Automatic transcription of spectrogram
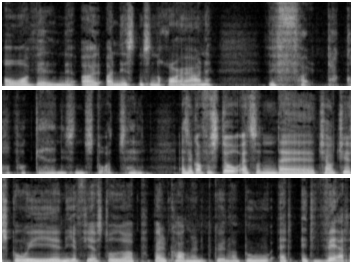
overvældende og, og næsten sådan rørende ved folk, der går på gaden i sådan et stort tal. Altså jeg kan godt forstå, at sådan, da Ceausescu i øh, 89 stod op på balkongen, og det begynder at bue, at et hvert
